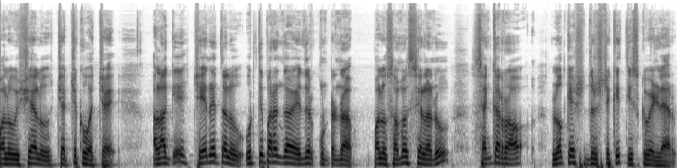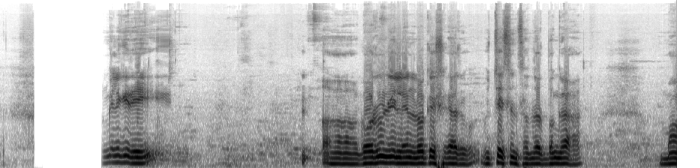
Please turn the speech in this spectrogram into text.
పలు విషయాలు చర్చకు వచ్చాయి. అలాగే చేనేతలు వృత్తిపరంగా ఎదుర్కొంటున్న పలు సమస్యలను శంకర్రావు లోకేష్ దృష్టికి తీసుకువెళ్ళారు మంగళగిరి గౌరవనీయులైన లోకేష్ గారు విచ్చేసిన సందర్భంగా మా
